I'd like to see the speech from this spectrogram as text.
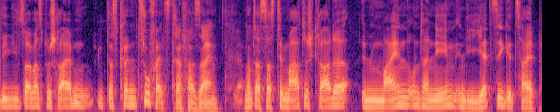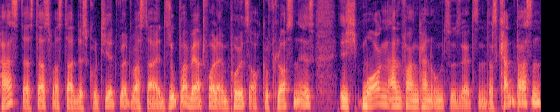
wie soll man es beschreiben, das können Zufallstreffer sein. Ja. Ne, dass das thematisch gerade in mein Unternehmen in die jetzige Zeit passt, dass das, was da diskutiert wird, was da als super wertvoller Impuls auch geflossen ist, ich morgen anfangen kann umzusetzen. Das kann passen,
